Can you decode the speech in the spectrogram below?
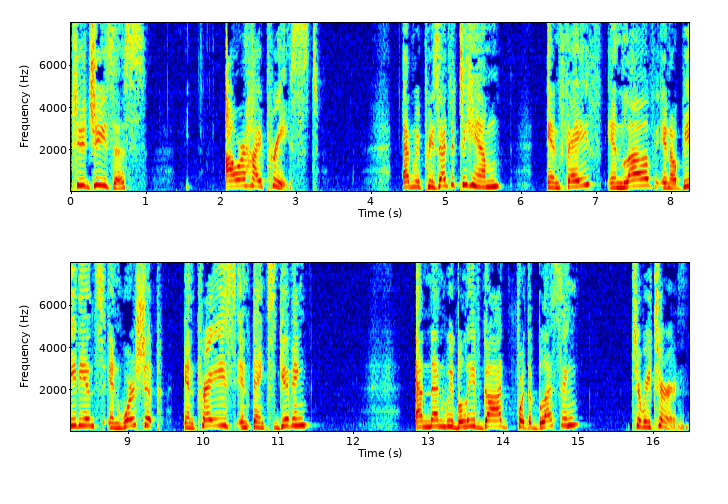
to Jesus, our high priest. And we present it to him in faith, in love, in obedience, in worship, in praise, in thanksgiving. And then we believe God for the blessing to return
